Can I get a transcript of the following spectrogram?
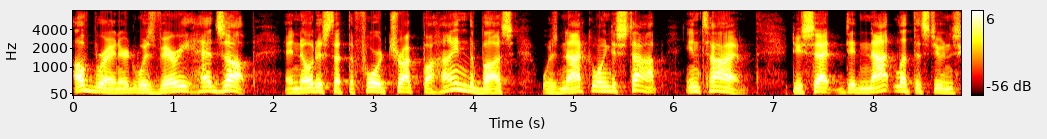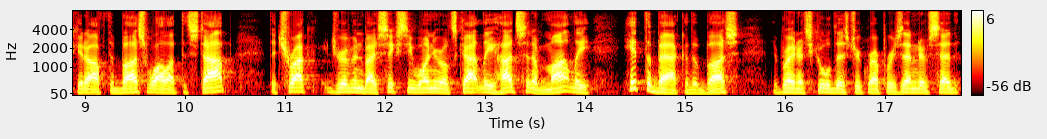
of Brainerd was very heads up and noticed that the Ford truck behind the bus was not going to stop in time. Doucette did not let the students get off the bus while at the stop. The truck, driven by 61-year-old Scott Lee Hudson of Motley, hit the back of the bus. The Brainerd School District representative said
